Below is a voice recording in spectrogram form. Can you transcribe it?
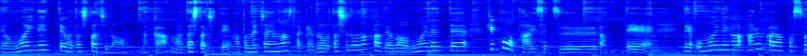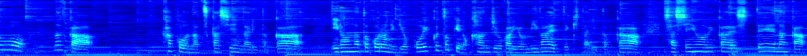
で思い出って私たちの中、まあ、私たちってまとめちゃいましたけど私の中では思い出って結構大切だって。で思い出があるからこそなんか過去を懐かしんだりとかいろんなところに旅行行く時の感情が蘇ってきたりとか写真を見返してなんか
